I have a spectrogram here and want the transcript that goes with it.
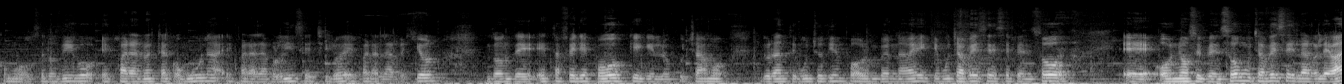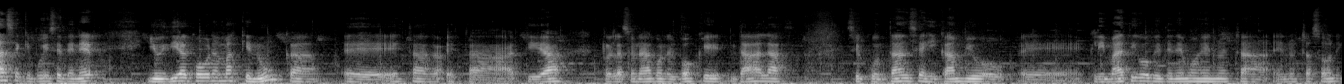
como se los digo, es para nuestra comuna, es para la provincia de Chiloé, es para la región, donde esta feria es bosque, que lo escuchamos durante mucho tiempo en Bernabé, que muchas veces se pensó eh, o no se pensó muchas veces la relevancia que pudiese tener y hoy día cobra más que nunca eh, esta, esta actividad relacionada con el bosque, dadas las circunstancias y cambio eh, climático que tenemos en nuestra, en nuestra zona.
